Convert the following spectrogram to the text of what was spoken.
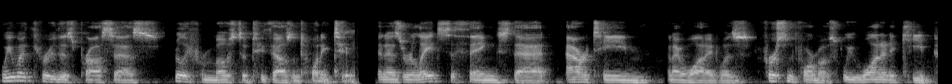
We went through this process really for most of 2022. And as it relates to things that our team and I wanted was first and foremost, we wanted to keep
